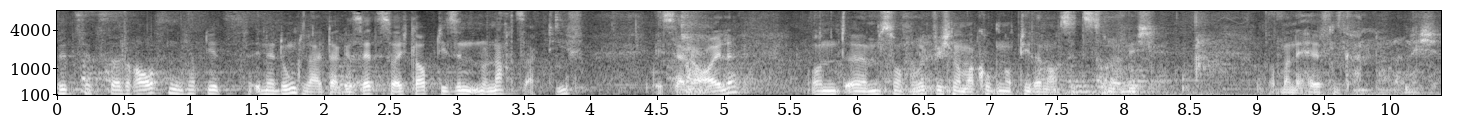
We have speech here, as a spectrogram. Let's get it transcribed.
sitzt jetzt da draußen. Ich habe die jetzt in der Dunkelheit da gesetzt, weil ich glaube, die sind nur nachts aktiv. Ist ja eine Eule. Und äh, müssen wir auf dem Rückweg noch mal gucken, ob die dann auch sitzt oder nicht ob man dir helfen kann oder nicht.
